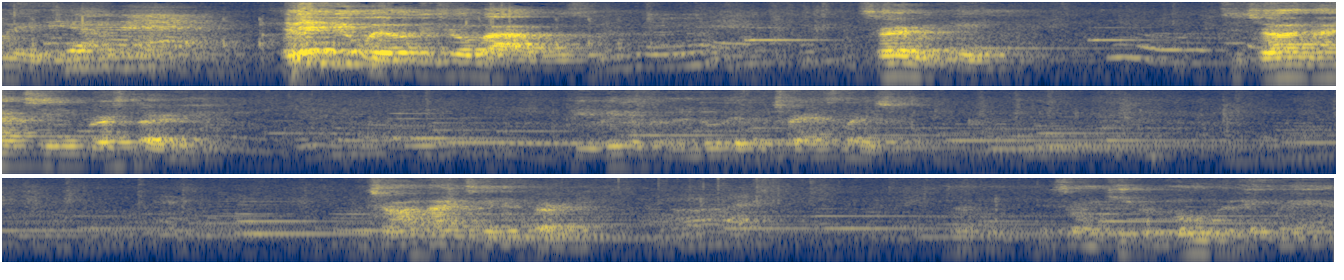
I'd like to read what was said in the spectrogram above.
With me. And if you will, get your Bibles, turn with me to John 19, verse 30. Be reading from the New Living Translation. John 19 and 30. He's going to keep it moving, amen.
